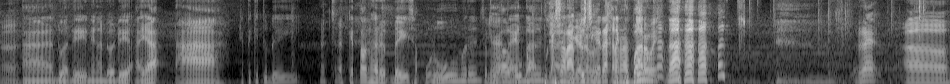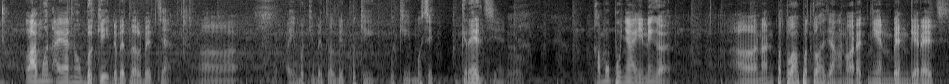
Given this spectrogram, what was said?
Ah, Ah, dua D dengan dua D aya tah. Kita gitu deh. Kita tahun harap deh 10 meureun 10 Ya, eta, album. Bukan 100 juga ada karek 100. bubar we. Nah, Dre, eh, lamun aya nu beki the Battle Beat ya. Eh, yang beki Battle Beat beki beki musik garage ya. Kamu punya ini enggak eh non petuah-petuah jangan warek nyieun band garage.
